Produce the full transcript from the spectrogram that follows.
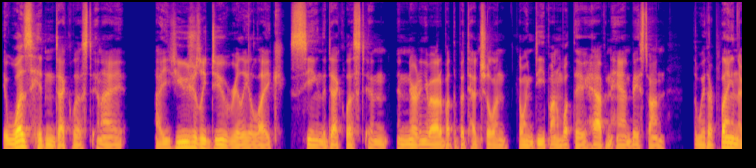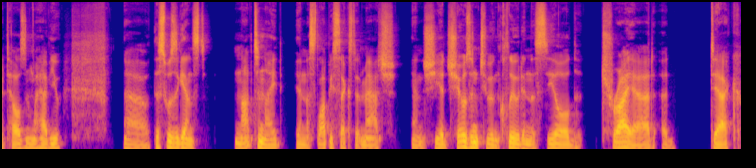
It was hidden deck list, and I I usually do really like seeing the deck list and, and nerding about about the potential and going deep on what they have in hand based on the way they're playing and their tells and what have you. Uh, this was against not tonight in a sloppy sextet match, and she had chosen to include in the sealed triad a deck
